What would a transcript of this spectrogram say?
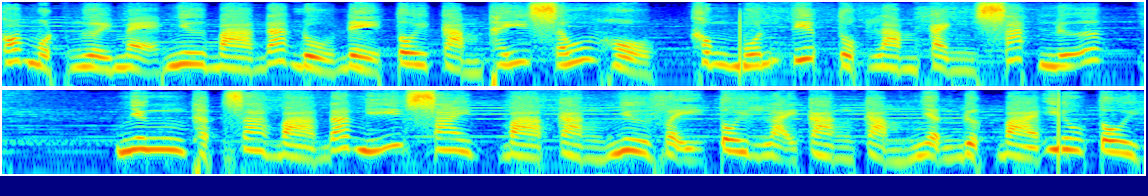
có một người mẹ như bà đã đủ để tôi cảm thấy xấu hổ, không muốn tiếp tục làm cảnh sát nữa. Nhưng thật ra bà đã nghĩ sai, bà càng như vậy tôi lại càng cảm nhận được bà yêu tôi.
